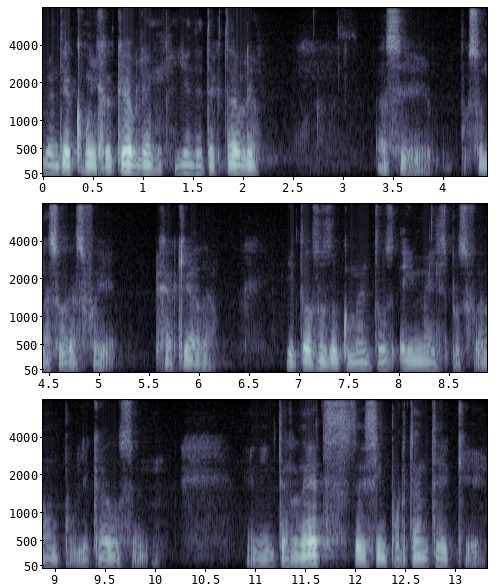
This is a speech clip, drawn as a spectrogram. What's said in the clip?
vendía como inhackeable y indetectable, hace pues unas horas fue hackeada y todos sus documentos e emails pues fueron publicados en, en internet. Es importante que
